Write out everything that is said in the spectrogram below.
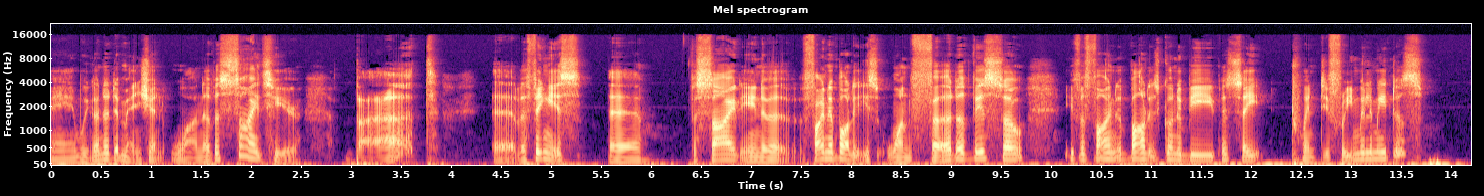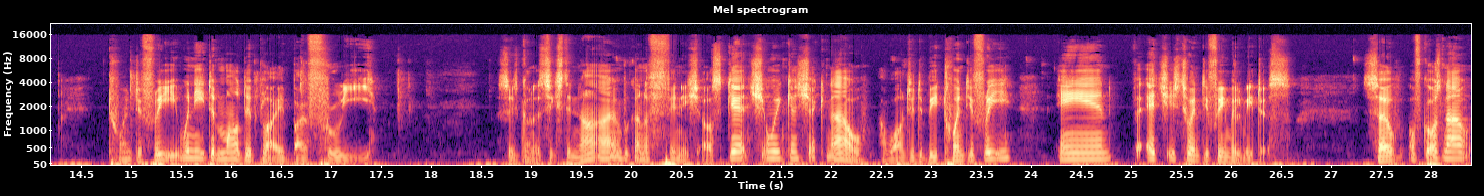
And we're going to dimension one of the sides here. But uh, the thing is, uh, the side in the final body is one third of this. So if the final body is going to be, let's say, 23 millimeters, 23, we need to multiply it by 3. So it's going to 69. We're going to finish our sketch and we can check now. I want it to be 23 and the edge is 23 millimeters. So, of course, now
